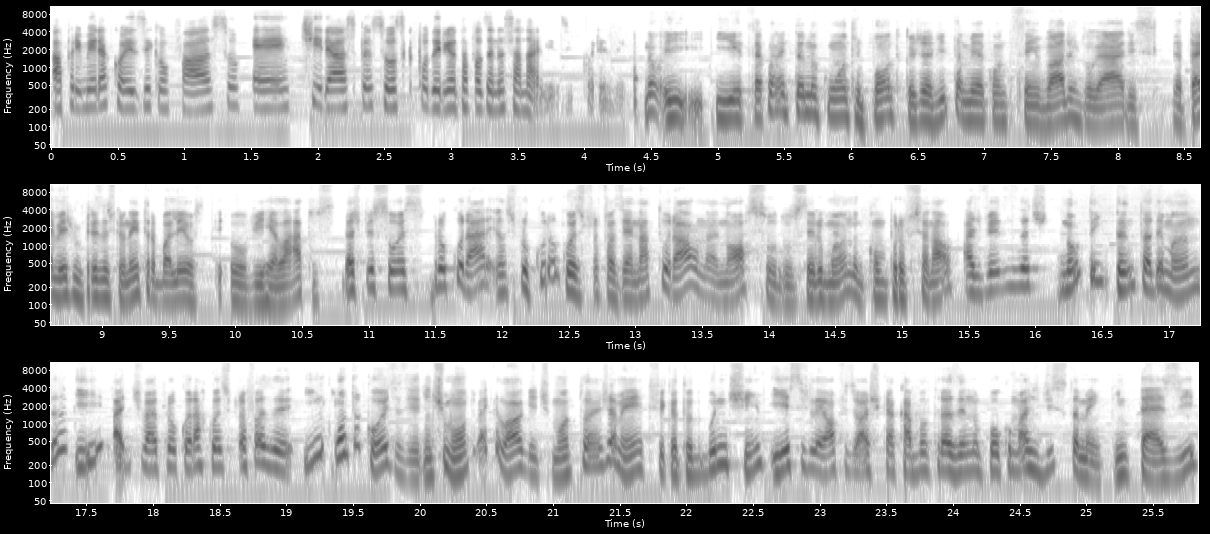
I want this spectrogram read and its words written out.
a primeira coisa que eu faço é tirar as pessoas que poderiam estar fazendo essa análise, por exemplo. Não, e, e até conectando com outro ponto que eu já vi também acontecer em vários lugares, até mesmo empresas que eu nem trabalhei, eu ouvi relatos, das pessoas procurarem, elas procuram coisas para fazer, é natural, né, nosso, do ser humano, como profissional, às vezes a gente não tem tanta demanda e a gente vai procurar coisas para fazer. E encontra coisas. E a gente monta o backlog, a gente monta o planejamento, fica tudo bonitinho. E esses layoffs eu acho que acabam trazendo um pouco mais disso também. Em tese,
